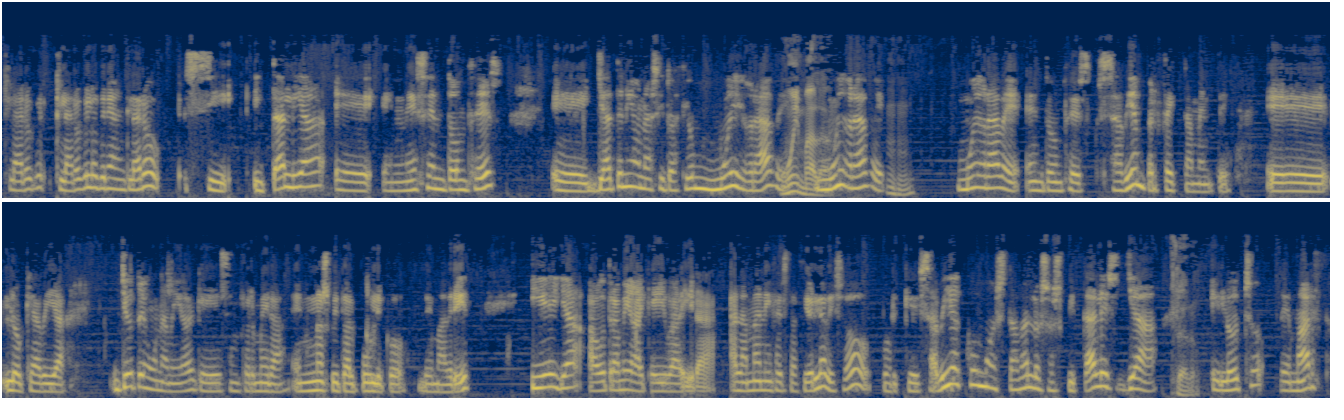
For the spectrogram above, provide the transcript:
Claro que, claro que lo tenían claro. Si Italia eh, en ese entonces eh, ya tenía una situación muy grave. Muy mala. Muy grave. Muy grave. Entonces, sabían perfectamente eh, lo que había. Yo tengo una amiga que es enfermera en un hospital público de Madrid y ella a otra amiga que iba a ir a, la manifestación le avisó porque sabía cómo estaban los hospitales ya el 8 de marzo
